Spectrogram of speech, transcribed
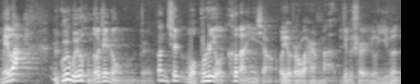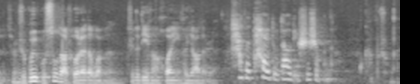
没落。硅谷有很多这种人，但其实我不是有刻板印象，我有时候我还是蛮这个事儿有疑问的，就是硅谷塑造出来的我们这个地方欢迎和要的人，他的态度到底是什么呢？看不出来。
